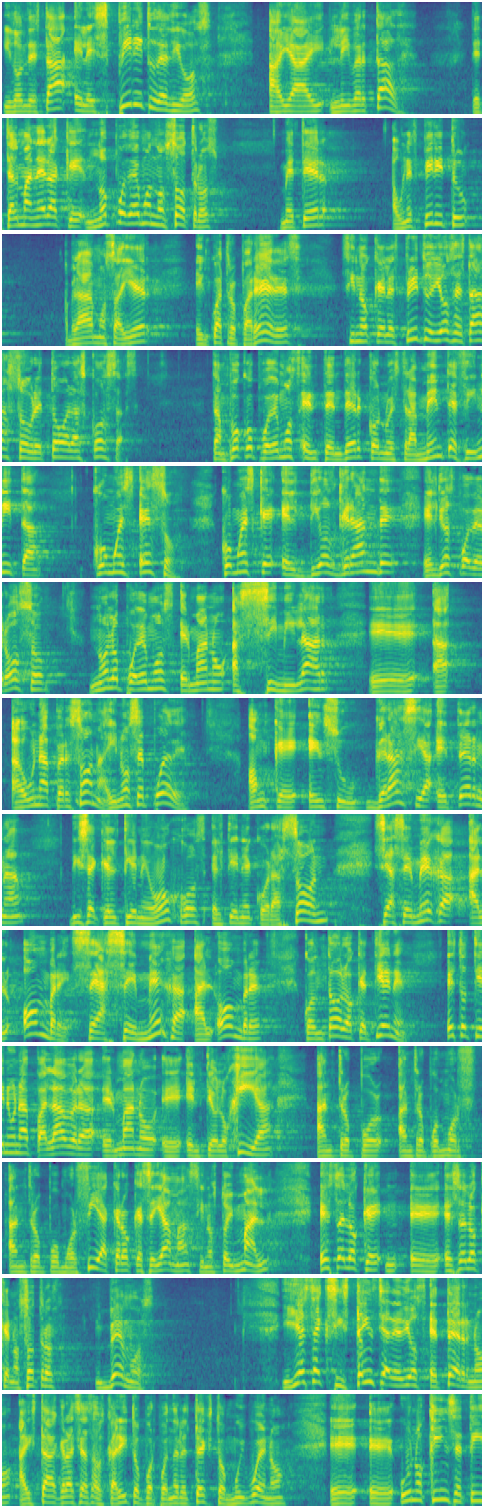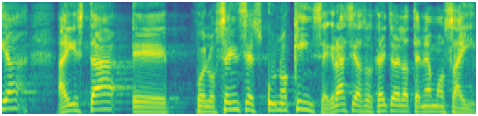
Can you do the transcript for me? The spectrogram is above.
Y donde está el espíritu de Dios, ahí hay libertad. De tal manera que no podemos nosotros meter a un espíritu, hablábamos ayer, en cuatro paredes, sino que el Espíritu de Dios está sobre todas las cosas. Tampoco podemos entender con nuestra mente finita cómo es eso, cómo es que el Dios grande, el Dios poderoso, no lo podemos, hermano, asimilar eh, a, una persona y no se puede. Aunque en su gracia eterna dice que Él tiene ojos, Él tiene corazón, se asemeja al hombre, se asemeja al hombre con todo lo que tiene. Esto tiene una palabra, hermano, eh, en teología, antropomorfía, creo que se llama, si no estoy mal. Eso es lo que, eh, eso es lo que nosotros vemos. Y esa existencia de Dios eterno, ahí está, gracias a Oscarito por poner el texto, muy bueno. Eh, 1.15, eh, tía, ahí está, eh, Colosenses 1.15, gracias Oscarito, ya lo tenemos ahí.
